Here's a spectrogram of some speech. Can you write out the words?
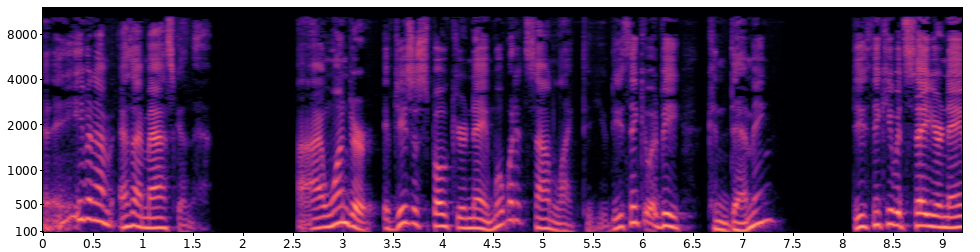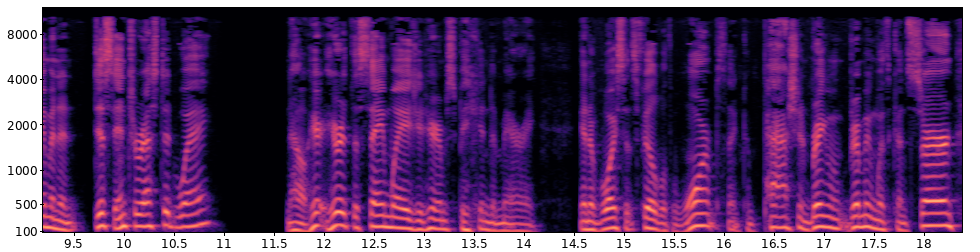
And even as I'm asking that, I wonder if Jesus spoke your name, what would it sound like to you? Do you think it would be condemning? Do you think he would say your name in a disinterested way? No, hear, hear it the same way as you'd hear him speaking to Mary, in a voice that's filled with warmth and compassion, brimming, brimming with concern,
